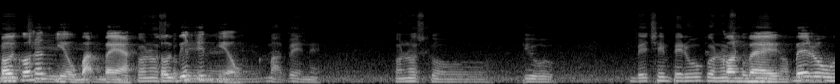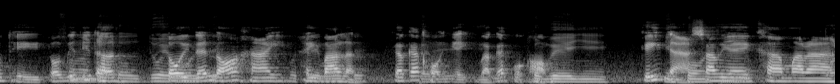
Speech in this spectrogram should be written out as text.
Tôi có rất nhiều bạn bè, tôi biết rất nhiều. Còn về Peru thì tôi biết ít hơn. Tôi đến đó hai hay ba lần cho các hội nghị và các cuộc họp. Ký giả Xavier Camara,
